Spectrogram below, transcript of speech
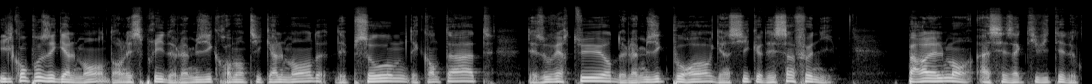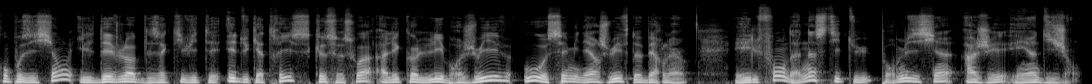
Il compose également, dans l'esprit de la musique romantique allemande, des psaumes, des cantates, des ouvertures, de la musique pour orgue ainsi que des symphonies. Parallèlement à ses activités de composition, il développe des activités éducatrices, que ce soit à l'école libre juive ou au séminaire juif de Berlin, et il fonde un institut pour musiciens âgés et indigents.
